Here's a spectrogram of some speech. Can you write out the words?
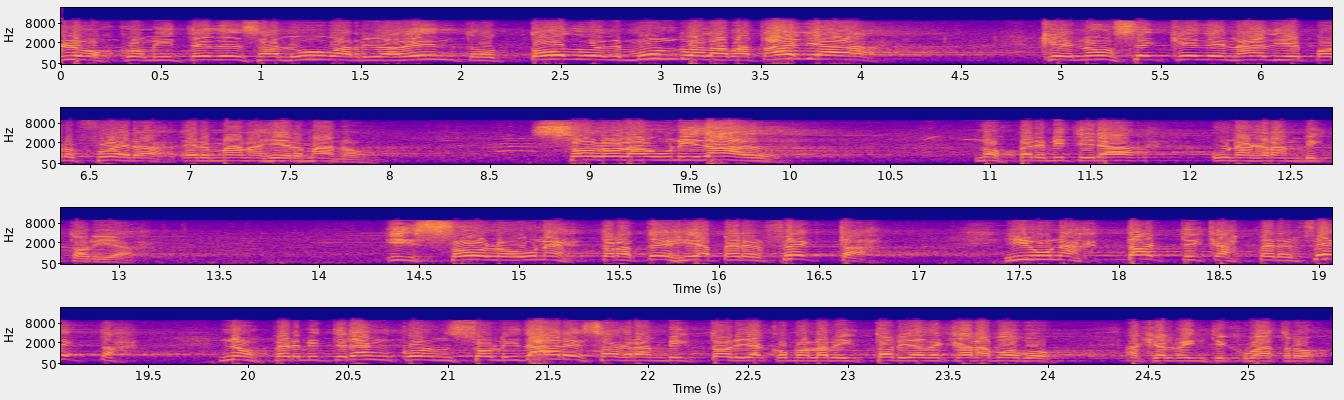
los comités de salud, barrio adentro, todo el mundo a la batalla. Que no se quede nadie por fuera, hermanas y hermanos. Solo la unidad nos permitirá una gran victoria. Y solo una estrategia perfecta y unas tácticas perfectas nos permitirán consolidar esa gran victoria como la victoria de Carabobo aquel 24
